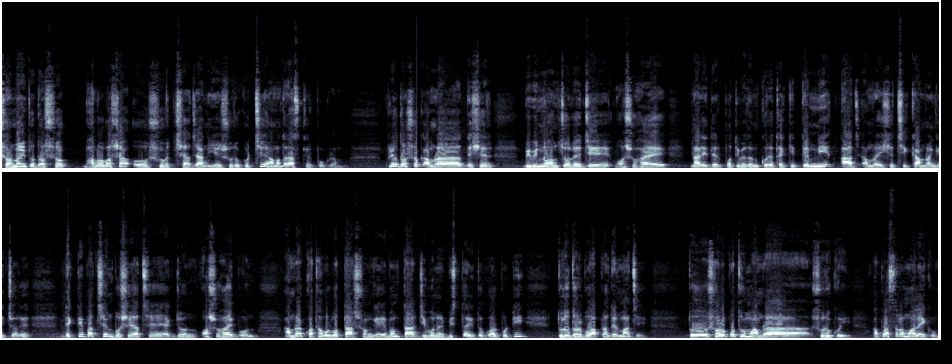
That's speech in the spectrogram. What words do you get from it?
সম্মানিত দর্শক ভালোবাসা ও শুভেচ্ছা জানিয়ে শুরু করছি আমাদের আজকের প্রোগ্রাম। প্রিয় দর্শক আমরা দেশের বিভিন্ন অঞ্চলে যে অসহায় নারীদের প্রতিবেদন করে থাকি তেমনি আজ আমরা এসেছি কামরাঙ্গি চরে দেখতে পাচ্ছেন বসে আছে একজন অসহায় বোন। আমরা কথা বলব তার সঙ্গে এবং তার জীবনের বিস্তারিত গল্পটি তুলে ধরবো আপনাদের মাঝে। তো সর্বপ্রথম আমরা শুরু করি। আপু আসসালামু আলাইকুম।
